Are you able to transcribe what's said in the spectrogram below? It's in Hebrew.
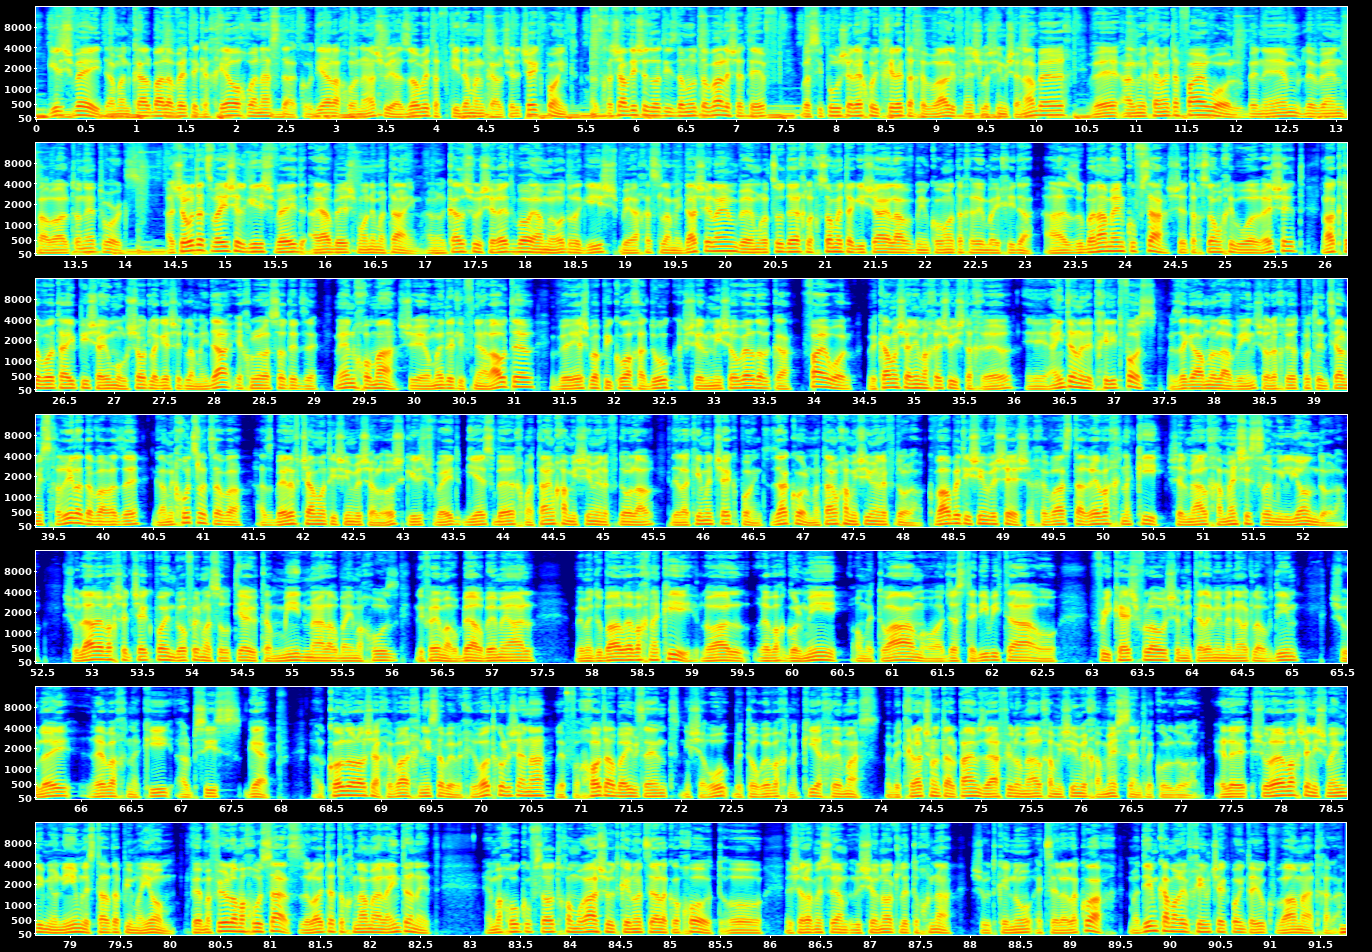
גיל שווייד, המנכ"ל בעל הוותק הכי ארוך בנסדק, הודיע לאחרונה שהוא יעזוב את תפקיד המנכ"ל של צ'ק פוינט. אז חשבתי שזאת הזדמנות טובה לשתף בסיפור של איך הוא התחיל את החברה לפני 30 שנה בערך, ועל מלחמת הפיירוול, ביניהם לבין פאלו אלטו נטוורקס. השירות הצבאי של גיל שווייד היה ב-8200. המרכז שהוא שירת בו היה מאוד רגיש ביחס למידע שלהם, והם רצו דרך לחסום את הגישה אליו ממקומות אחרים ביחידה. אז הוא בנה מעין קופסה שתחסום חיבורי רשת, רק כתובות IP שהיו מורשות לגשת למידע יכלו לעשות את זה. מעין חומה שעומדת לפני ה-router, ויש בה פיקוח הדוק של מי שעובר דרכה, firewall. וכמה שנים אחרי שהוא השתחרר, אה, האינטרנט התחיל לתפוס, וזה גרם לו להבין שהולך להיות פוטנציאל מסחרי לדבר הזה, גם מחוץ לצבא. אז ב-1993 גיל שווייד גייס בערך 250 אלף דולר כדי להקים את צ'ק פוינט, זה הכל, 250 אלף דולר. כבר ב-96 החברה עשתה רווח נקי של מעל 15 מיליון דולר. שולי הרווח של צ'ק פוינט באופן מסורתי היו תמיד מעל 40 אחוז, לפעמים הרבה הרבה מעל, ומדובר על רווח נקי, לא על רווח גולמי, או מתואם, או adjusted EBITDA, או free cash flow שמתעלם ממניות לעובדים, שולי רווח נקי על בסיס GAAP. על כל דולר שהחברה הכניסה במכירות כל שנה, לפחות 40 סנט נשארו בתור רווח נקי אחרי מס. ובתחילת שנות 2000 זה היה אפילו מעל 55 סנט לכל דולר. אלה שולי רווח שנשמעים דמיוניים לסטארט-אפים היום, והם אפילו לא מכרו SaaS, זה לא הייתה תוכנה מעל האינטרנט. הם מכרו קופסאות חומרה שהותקנו אצל הלקוחות, או בשלב מסוים רישיונות לתוכנה שהותקנו אצל הלקוח. מדהים כמה רווחים צ'ק פוינט היו כבר מההתחלה.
